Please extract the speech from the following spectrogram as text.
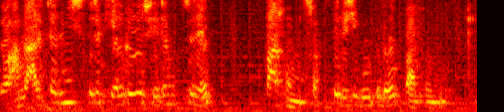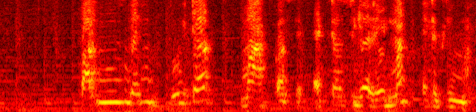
তো আমরা আরেকটা জিনিস যেটা খেয়াল করব সেটা হচ্ছে যে পারফরমেন্স সবচেয়ে বেশি গুরুত্ব দেবো পারফরমেন্স পারফরমেন্স দেখুন দুইটা মার্ক আছে। একটা হচ্ছে গিয়ে রেড মার্ক একটা গ্রিন মার্ক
